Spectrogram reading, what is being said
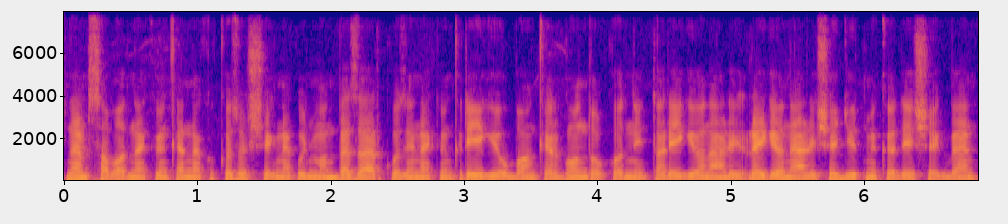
nem szabad nekünk ennek a közösségnek úgymond bezárkozni, nekünk régióban kell gondolkodni itt a regionális, regionális együttműködésekben,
